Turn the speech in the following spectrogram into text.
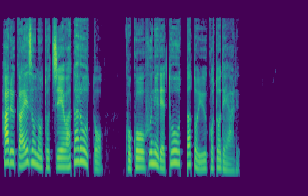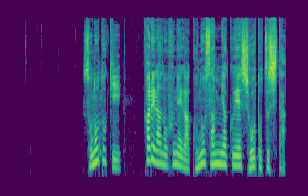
はるか蝦夷の土地へ渡ろうとここを船で通ったということである。その時彼らの船がこの山脈へ衝突した。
